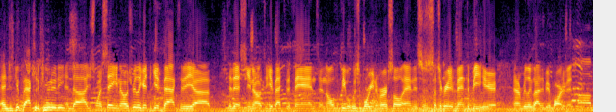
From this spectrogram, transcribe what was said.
and just give back to the community. And uh, I just want to say, you know, it's really great to give back to the uh, to this, you know, to give back to the fans and all the people who support Universal. And this is such a great event to be here, and I'm really glad to be a part of it. Um,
